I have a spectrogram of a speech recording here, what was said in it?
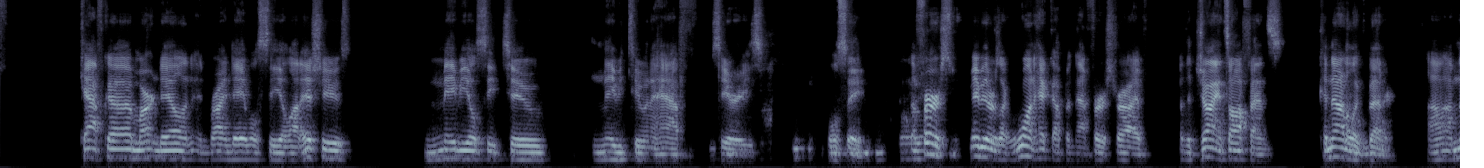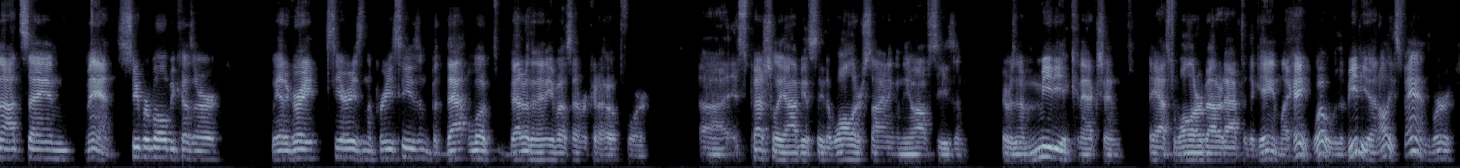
Kafka, Martindale, and, and Brian Daboll see a lot of issues, maybe you'll see two, maybe two and a half series. We'll see. The first, maybe there was like one hiccup in that first drive, but the Giants' offense could not have looked better. Uh, I'm not saying, man, Super Bowl because our we had a great series in the preseason, but that looked better than any of us ever could have hoped for. Uh, especially, obviously, the Waller signing in the offseason. There was an immediate connection. They asked Waller about it after the game, like, hey, whoa, the media and all these fans were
